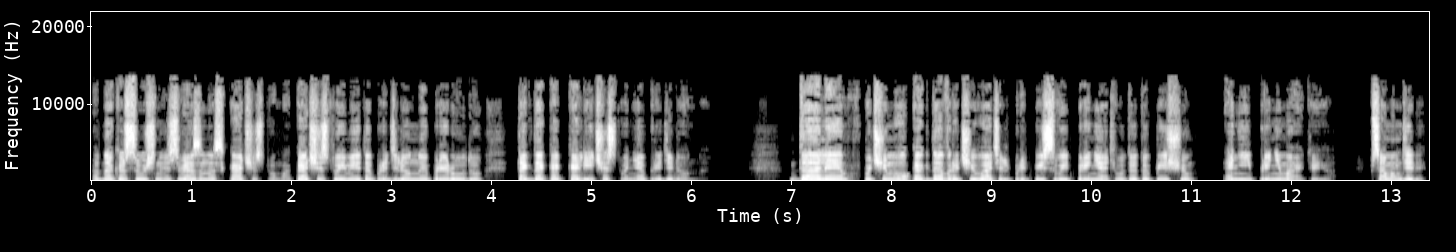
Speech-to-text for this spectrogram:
Однако сущность связана с качеством, а качество имеет определенную природу, тогда как количество неопределенное. Далее, почему, когда врачеватель предписывает принять вот эту пищу, они принимают ее? В самом деле,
